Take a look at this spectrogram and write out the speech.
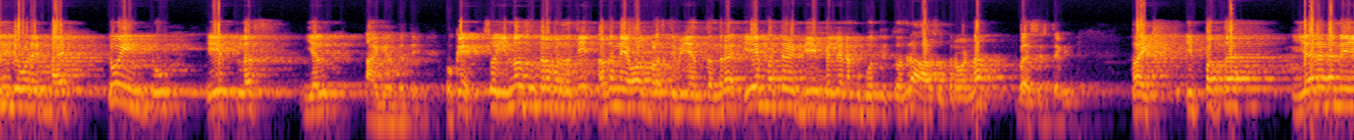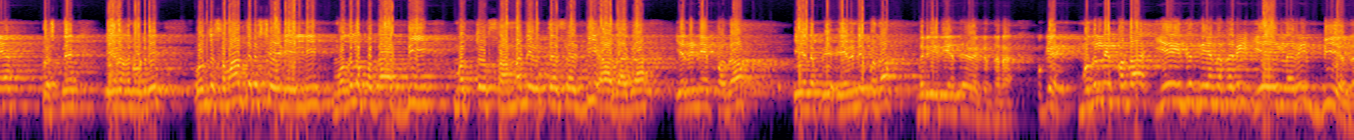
N divided by two into A plus L ಆಗಿರ್ತೈತಿ. ಓಕೆ ಸೊ ಇನ್ನೊಂದು ಸೂತ್ರ ಬರ್ತೈತಿ. ಅದನ್ನ ಯಾವಾಗ ಬಳಸ್ತೀವಿ ಅಂತಂದ್ರೆ ಎ ಮತ್ತೆ ಡಿ ಬೆಲೆ ನಮ್ಗೆ ಗೊತ್ತಿತ್ತು ಅಂದ್ರೆ ಆ ಸೂತ್ರವನ್ನ ಬಳಸಿರ್ತೀವಿ. ರೈಟ್ ಇಪ್ಪತ್ತ ಎರಡನೆಯ ಪ್ರಶ್ನೆ ಏನದ ನೋಡ್ರಿ? ಒಂದು ಸಮಾಂತರ ಶ್ರೇಣಿಯಲ್ಲಿ ಮೊದಲ ಪದ ಬಿ ಮತ್ತು ಸಾಮಾನ್ಯ ವ್ಯತ್ಯಾಸ ಡಿ ಆದಾಗ ಎರಡನೇ ಪದ ಏನ, ಎರಡನೇ ಪದ ಬರೀರಿ ಅಂತ ಹೇಳಕತ್ತಾರ. ಓಕೆ ಮೊದಲನೇ ಪದ ಎ ಇದ್ದದ್ದು ಏನದರಿ ಎ ಇಲ್ಲ ರೀ ಬಿ ಅದ.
